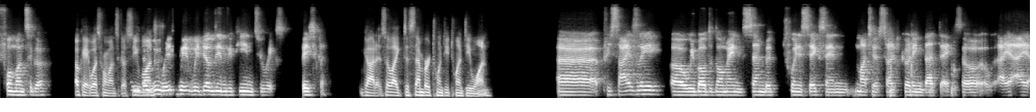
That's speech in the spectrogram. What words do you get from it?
Four months ago. Okay. It was four months ago. So you launched. We, we, we built the MVP in two weeks, basically. Got it. So like December 2021. Uh, precisely, uh, we bought the domain December 26 and Matteo started coding that day. So I, I,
